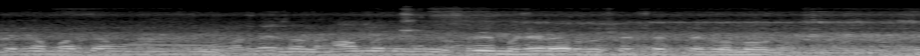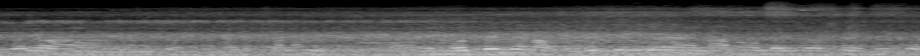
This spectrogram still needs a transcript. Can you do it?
ತಿರ್ಗ ಮತ್ತು ಮಾಮೂಲಿ ಸ್ತ್ರೀ ಮಹಿಳೆಯರದು ಶಕ್ತಿಗಳ ಲೋನು ಮಾಡಿ ಚೆನ್ನಾಗಿ ಮೊದಲಿಂದ ನಾವು ಇದಕ್ಕೆ ನಾನು ಒಂದು ಐದು ವರ್ಷ ಇದ್ದಿದ್ದು.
